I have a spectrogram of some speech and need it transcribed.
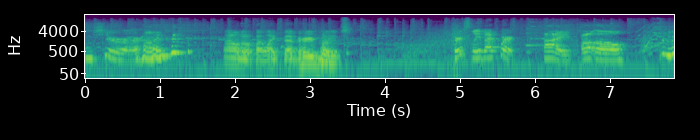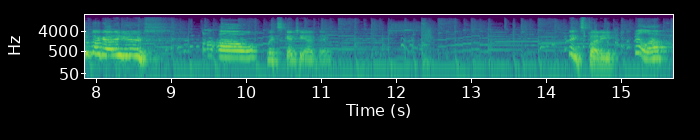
You sure are, hon. I don't know if I like that very much. First, lay back work. Hide. Uh-oh. Get the fuck out of here! Uh-oh. Looks sketchy out there. Thanks, buddy. Fill up.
